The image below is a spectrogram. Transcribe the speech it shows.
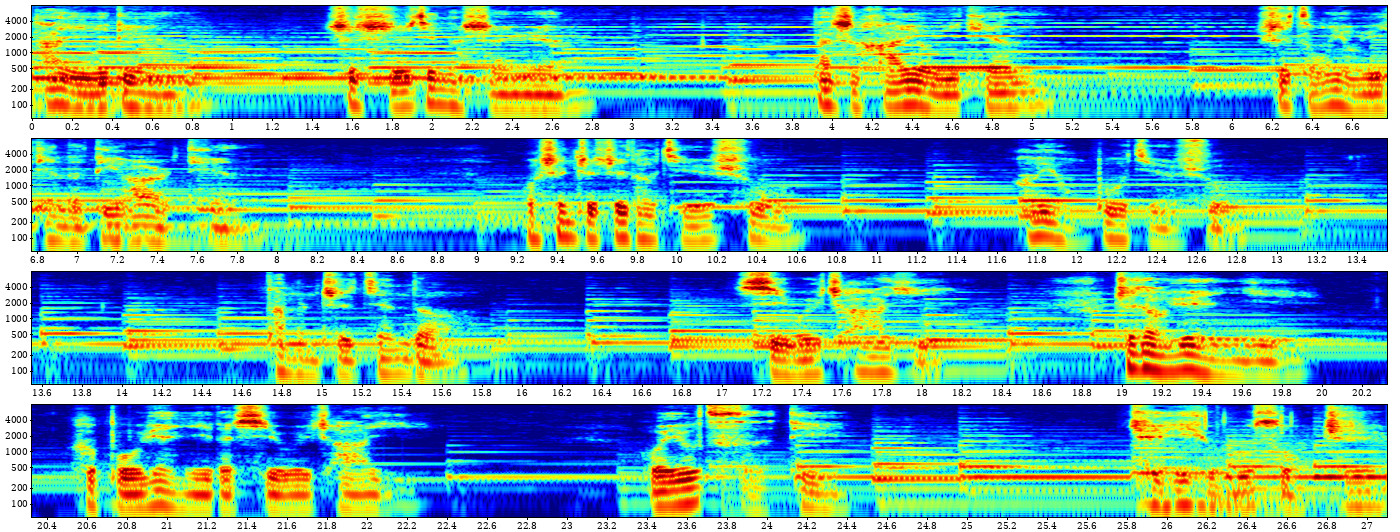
它一定是时间的深渊。但是还有一天。是总有一天的第二天，我甚至知道结束和永不结束，他们之间的细微差异，知道愿意和不愿意的细微差异，唯有此地，却一无所知。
